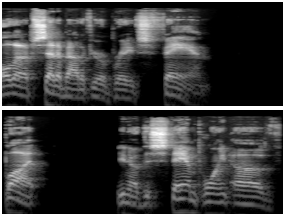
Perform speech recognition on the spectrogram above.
all that upset about if you're a Braves fan. But, you know, the standpoint of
